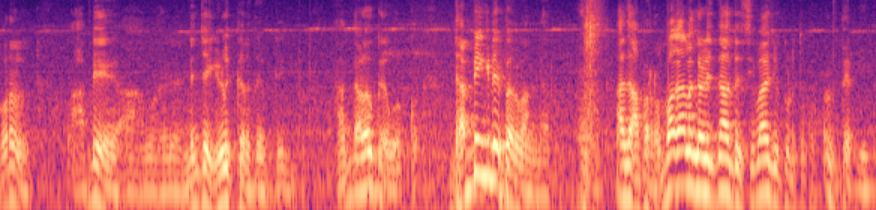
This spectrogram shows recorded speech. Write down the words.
குரல் அப்படியே நெஞ்சை இழுக்கிறது அப்படின்னு. அந்த அளவுக்கு டப்பிங்லேயே பேர் வாங்கினார். அது அப்புறம் ரொம்ப காலம் கழித்து தான் அது சிவாஜி கொடுத்த குரல் தெரியுது.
